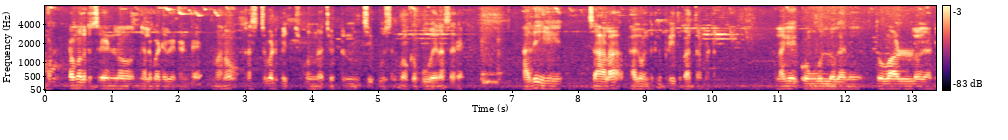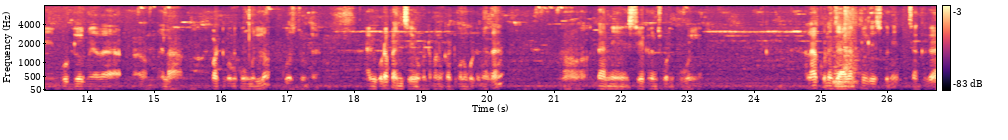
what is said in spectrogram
మొట్టమొదటి శ్రేణిలో నిలబడేవి ఏంటంటే మనం కష్టపడి పెంచుకున్న చెట్టు నుంచి పూసిన ఒక పువ్వు అయినా సరే అది చాలా భగవంతుడికి ప్రీతిపాత్ర అన్నమాట అలాగే కొంగుల్లో కానీ తువాళ్ళలో కానీ గుడ్ల మీద ఇలా పట్టుకుని కొంగుల్లో కోస్తుంటారు. అవి కూడా పంచే ఒకటి మనం కట్టుకున్న గుడ్డ మీద దాన్ని స్వీకరించకూడదు పువ్వుల్ని. అలా కొన్ని జాగ్రత్తలు తీసుకుని చక్కగా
